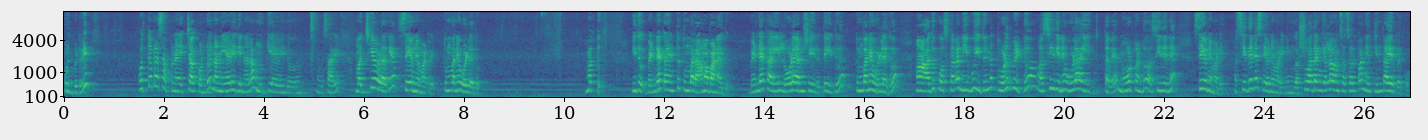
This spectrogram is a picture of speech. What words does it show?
ಕುಡಿದ್ಬಿಡ್ರಿ. ಕೊತ್ತಂಬರಿ ಸೊಪ್ಪನ್ನ ಹೆಚ್ಚಾಕೊಂಡು ನಾನು ಹೇಳಿದ್ದೀನಲ್ಲ, ನುಗ್ಗೆ ಇದು, ಸಾರಿ, ಮಜ್ಜಿಗೆ ಒಳಗೆ ಸೇವನೆ ಮಾಡಿರಿ ತುಂಬಾ ಒಳ್ಳೆಯದು ಮತ್ತು ಇದು ಬೆಂಡೆಕಾಯಿ ಅಂತೂ ತುಂಬ ರಾಮಬಾಣ ಇದು. ಬೆಂಡೆಕಾಯಿ ಲೋಳೆ ಅಂಶ ಇರುತ್ತೆ, ಇದು ತುಂಬಾನೇ ಒಳ್ಳೆಯದು ಅದಕ್ಕೋಸ್ಕರ ನೀವು ಇದನ್ನ ತೊಳೆದ್ಬಿಟ್ಟು ಹಸಿದೇನೆ ಹುಳ ಇರ್ತವೆ, ನೋಡ್ಕೊಂಡು ಹಸಿದೇನೆ ಸೇವನೆ ಮಾಡಿ. ಹಸಿದೇನೆ ಸೇವನೆ ಮಾಡಿ. ನಿಮ್ಗೆ ಹಶುವಾದಂಗೆಲ್ಲ ಒಂದು ಸ್ವಲ್ಪ ನೀವು ತಿಂತಾ ಇರಬೇಕು.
